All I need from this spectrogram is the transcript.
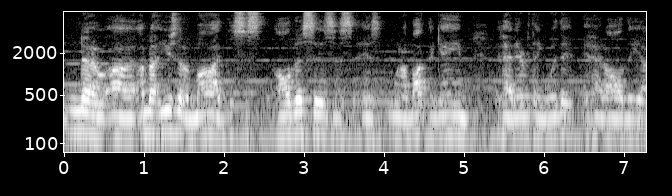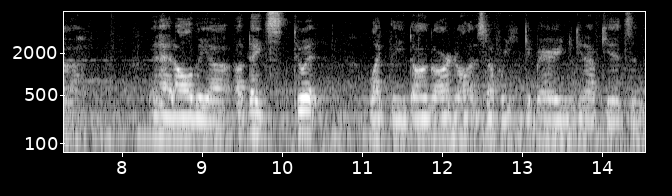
No, uh, I'm not using a mod. This is all this is is is when I bought the game, it had everything with it. It had all the uh, it had all the uh, updates to it, like the Dawnguard and all that stuff, where you can get married and you can have kids and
